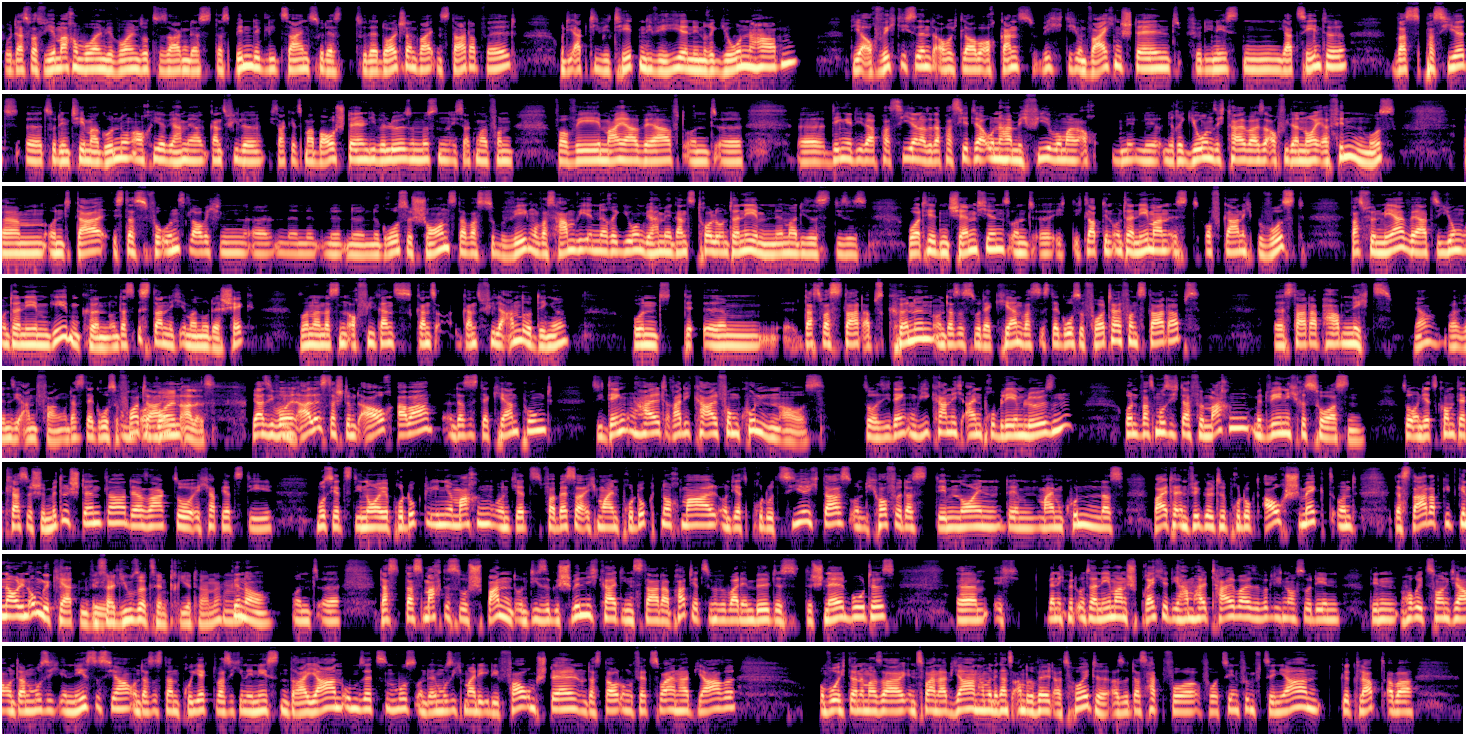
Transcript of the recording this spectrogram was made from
Und das, was wir machen wollen, wir wollen sozusagen das, das Bindeglied sein zu der, zu der deutschlandweiten Startup-Welt und die Aktivitäten, die wir hier in den Regionen haben, die auch wichtig sind, auch ich glaube auch ganz wichtig und weichenstellend für die nächsten Jahrzehnte, was passiert äh, zu dem Thema Gründung auch hier. Wir haben ja ganz viele, ich sag jetzt mal Baustellen, die wir lösen müssen. Ich sag mal von VW, Meyer Werft und äh, äh, Dinge, die da passieren. Also da passiert ja unheimlich viel, wo man auch eine ne, ne Region sich teilweise auch wieder neu erfinden muss. Ähm, und da ist das für uns, glaube ich, eine äh, ne, ne, ne, ne große Chance, da was zu bewegen. Und was haben wir in der Region? Wir haben hier ganz tolle Unternehmen. Immer dieses, dieses Wort Hidden Champions. Und äh, ich, ich glaube, den Unternehmern ist oft gar nicht bewusst, was für einen Mehrwert sie jungen Unternehmen geben können. Und das ist dann nicht immer nur der Scheck, sondern das sind auch viel ganz, ganz, ganz viele andere Dinge. Und ähm, das, was Startups können, und das ist so der Kern, was ist der große Vorteil von Startups? Äh, Startup haben nichts ja, wenn sie anfangen. Und das ist der große Vorteil. Und wollen alles. Ja, sie wollen alles, das stimmt auch, aber, und das ist der Kernpunkt, sie denken halt radikal vom Kunden aus. So, sie denken, wie kann ich ein Problem lösen und was muss ich dafür machen mit wenig Ressourcen? So, und jetzt kommt der klassische Mittelständler, der sagt so, ich habe jetzt die, muss jetzt die neue Produktlinie machen und jetzt verbessere ich mein Produkt nochmal und jetzt produziere ich das und ich hoffe, dass dem neuen, dem, meinem Kunden das weiterentwickelte Produkt auch schmeckt und das Startup geht genau den umgekehrten Weg. Ist halt userzentrierter, ne? Genau. Und äh, das, das macht es so spannend. Und diese Geschwindigkeit, die ein Startup hat, jetzt sind wir bei dem Bild des, des Schnellbootes. Ähm, ich wenn ich mit Unternehmern spreche, die haben halt teilweise wirklich noch so den, den Horizont, ja, und dann muss ich in nächstes Jahr und das ist dann ein Projekt, was ich in den nächsten drei Jahren umsetzen muss und dann muss ich meine EDV umstellen und das dauert ungefähr zweieinhalb Jahre. Und wo ich dann immer sage, in zweieinhalb Jahren haben wir eine ganz andere Welt als heute. Also das hat vor, vor 10, 15 Jahren geklappt, aber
